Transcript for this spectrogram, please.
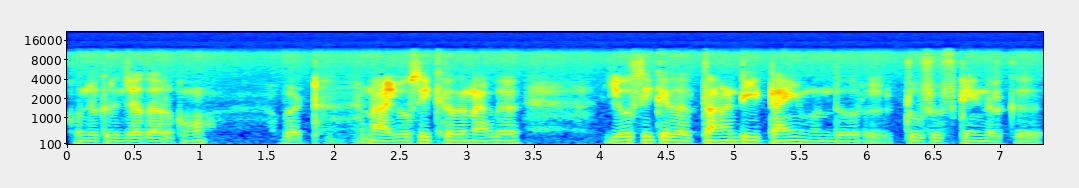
கொஞ்சம் கிரிஞ்சாக தான் இருக்கும். பட் நான் யோசிக்கிறதுனால யோசிக்கிறத தாண்டி டைம் வந்து ஒரு டூ ஃபிஃப்டீன் இருக்குது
